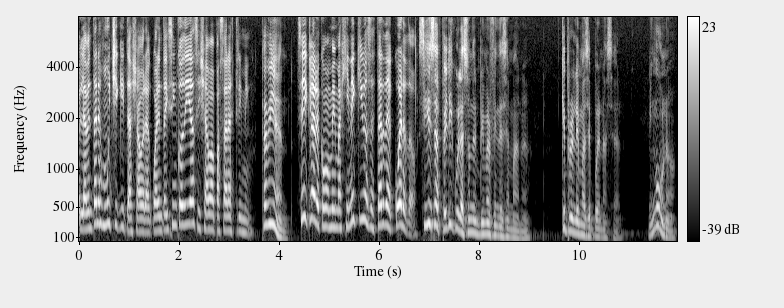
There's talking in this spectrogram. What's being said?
la ventana es muy chiquita ya ahora, 45 días y ya va a pasar a streaming. está bien. Sí, claro, es como me imaginé que ibas a estar de acuerdo. Si esas películas son del primer fin de semana, ¿qué problemas se pueden hacer? Ninguno.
